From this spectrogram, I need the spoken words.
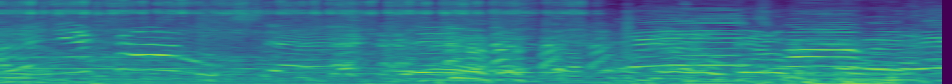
Ale nie hamuj się! Płacz, maleńki, płacz!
